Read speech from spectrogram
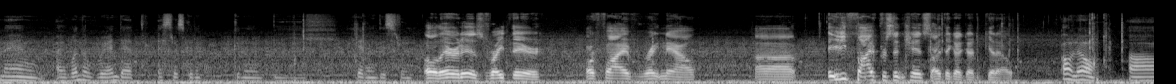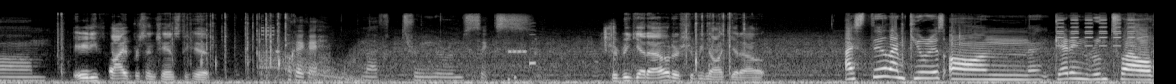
Man, I wonder when that Estra's gonna gonna be getting this room. Oh, there it is, right there. R5 right now. Uh, 85% chance I think I gotta get out. Oh no. Um. 85% chance to hit. Okay, okay. Left three, room six. Should we get out or should we not get out? I still am curious on getting room 12.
